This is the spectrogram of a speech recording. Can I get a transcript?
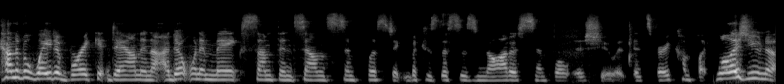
kind of a way to break it down, and I don't want to make something sound simplistic because this is not a simple issue. It, it's very complex. Well, as you know,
